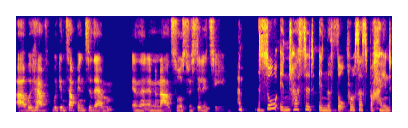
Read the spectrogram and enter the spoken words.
Uh, we have we can tap into them in, the, in an outsourced facility. I'm so interested in the thought process behind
